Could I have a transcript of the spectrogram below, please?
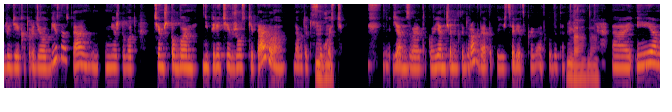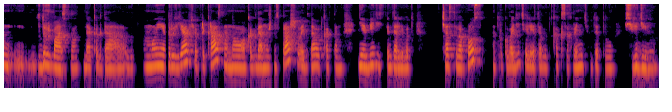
людей, которые делают бизнес, да, между вот тем, чтобы не перейти в жесткие правила, да, вот эту сухость, я называю такой, я начальник, ты дурак, да, такое есть советское откуда-то. Да, да. А, и в дружбанство, да, когда вот мы друзья, все прекрасно, но когда нужно спрашивать, да, вот как там не обидеть и так далее. Вот частый вопрос от руководителей это вот как сохранить вот эту середину,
